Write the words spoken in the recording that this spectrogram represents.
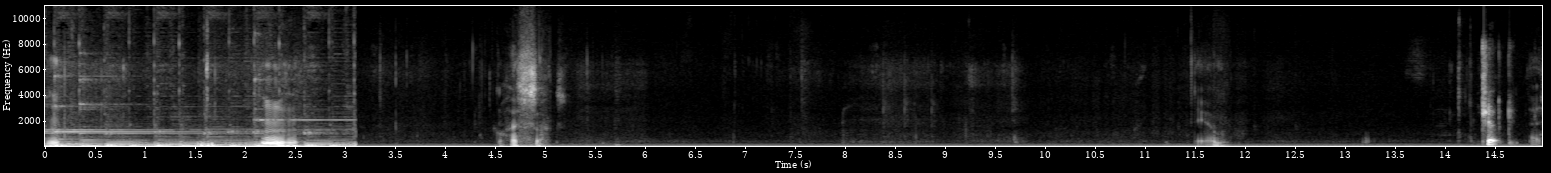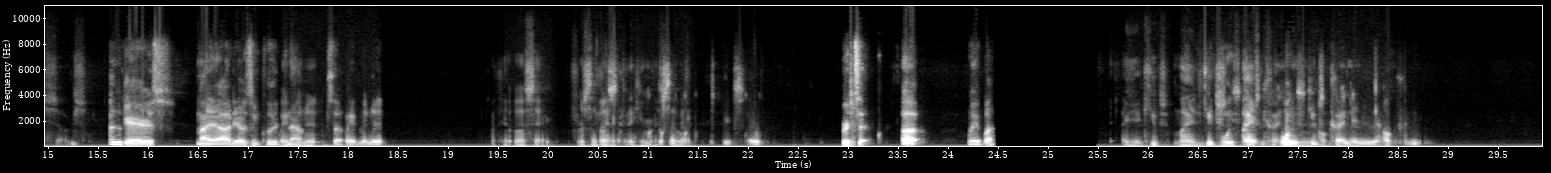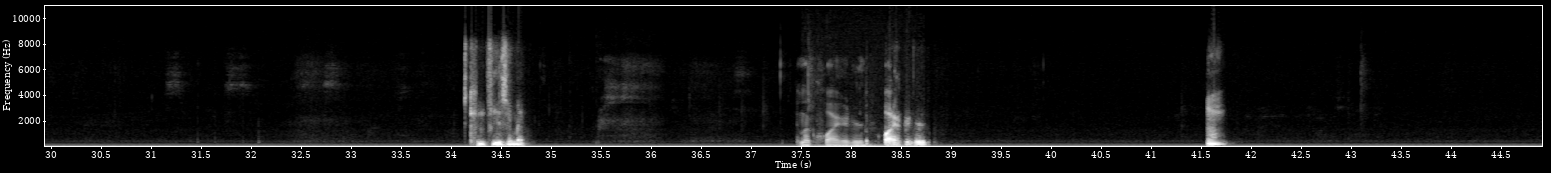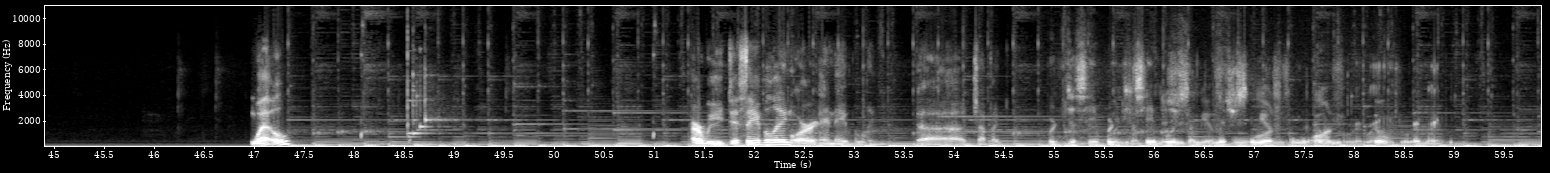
Hmm. Hmm. Oh, that sucks. Damn, Shit. that sucks. Who cares? My audio's included Wait a now. minute. So Wait a minute. Okay, let's say for a second I couldn't hear myself. for a sec. Uh, wait, what? Like it keeps my keeps voice my keeps cutting voice in keeps cutting in and out. Confusing me. Am I quieter? Quieter. Hmm. Well, are we disabling or enabling uh, jumping? We're disabling. We're disabling This is gonna be a This is gonna be a full-on full on go for it go round. for it round.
